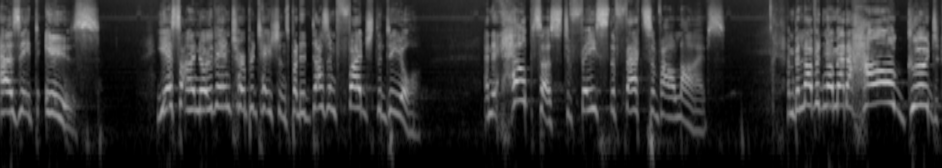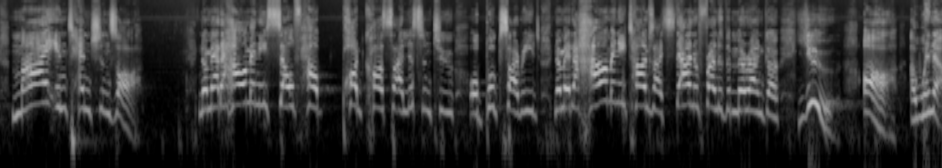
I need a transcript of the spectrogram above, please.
as it is. Yes, I know the interpretations, but it doesn't fudge the deal. And it helps us to face the facts of our lives. And beloved, no matter how good my intentions are, no matter how many self help podcasts I listen to or books I read, no matter how many times I stand in front of the mirror and go, You are a winner.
